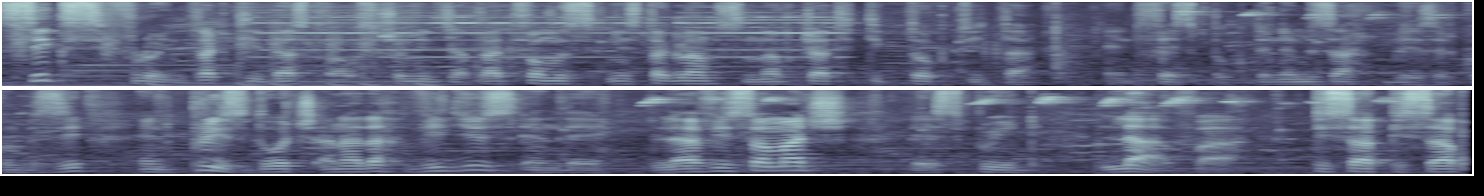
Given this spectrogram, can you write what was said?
Six flow interactive that's our social media platforms Instagram, Snapchat, TikTok, Twitter, and Facebook. The names are Blaise Rukumbuzi. And please do watch another videos and uh, love you so much. Let's spread love. Uh, peace up, peace up.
